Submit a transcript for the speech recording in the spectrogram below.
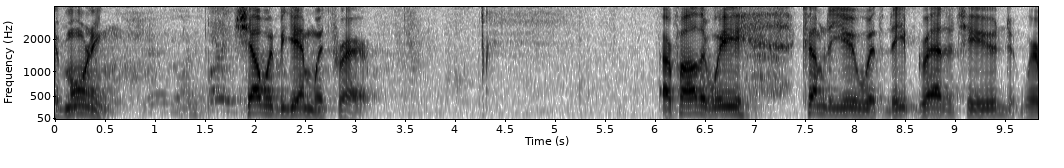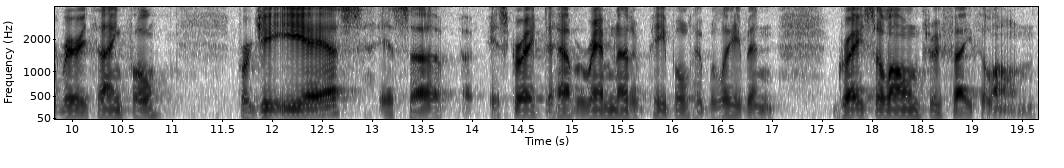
Good morning. Shall we begin with prayer? Our Father, we come to you with deep gratitude. We're very thankful for GES. It's, uh, it's great to have a remnant of people who believe in grace alone through faith alone.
